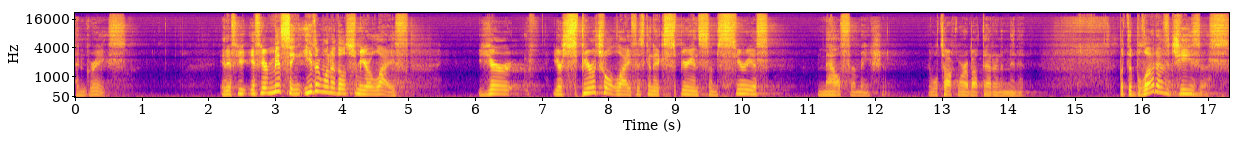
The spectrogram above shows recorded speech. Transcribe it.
and grace. And if, you, if you're missing either one of those from your life, your, your spiritual life is going to experience some serious malformation. And we'll talk more about that in a minute. But the blood of Jesus,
